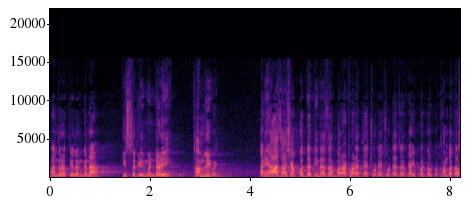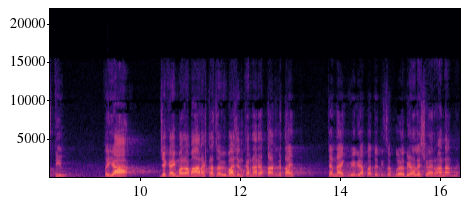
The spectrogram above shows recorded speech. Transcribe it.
आंध्र तेलंगणा ही सगळी मंडळी थांबली बाई. आणि आज अशा पद्धतीनं जर मराठवाड्यातल्या छोट्या छोट्या जर काही प्रकल्प थांबत असतील तर ह्या जे काही मरा महाराष्ट्राचं विभाजन करणाऱ्या ताकद आहेत त्यांना एक वेगळ्या पद्धतीचं बळ मिळाल्याशिवाय राहणार नाही.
